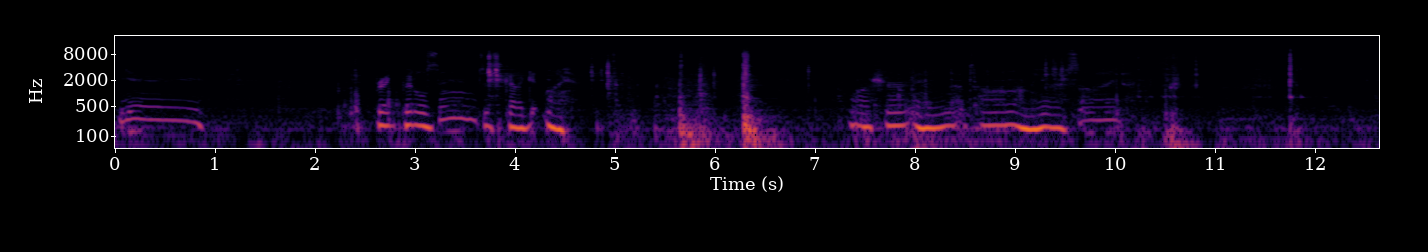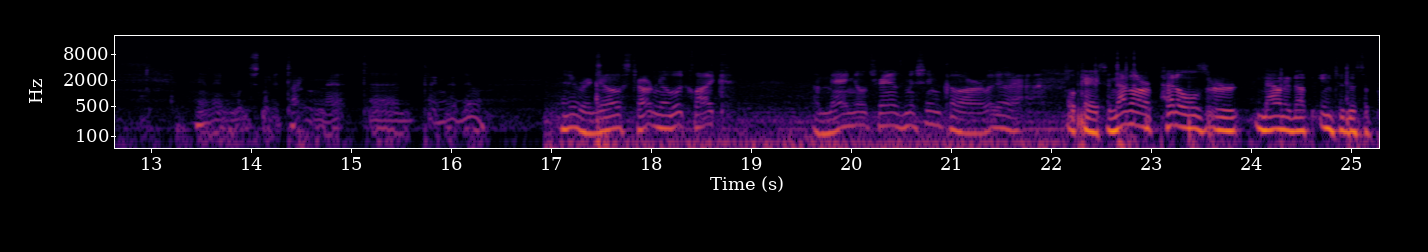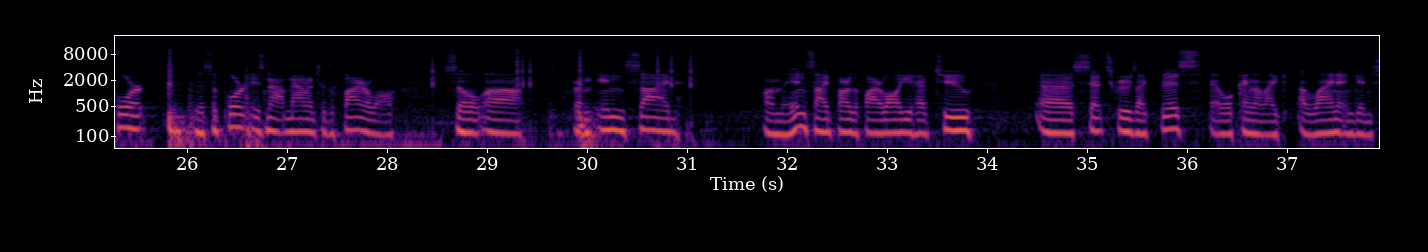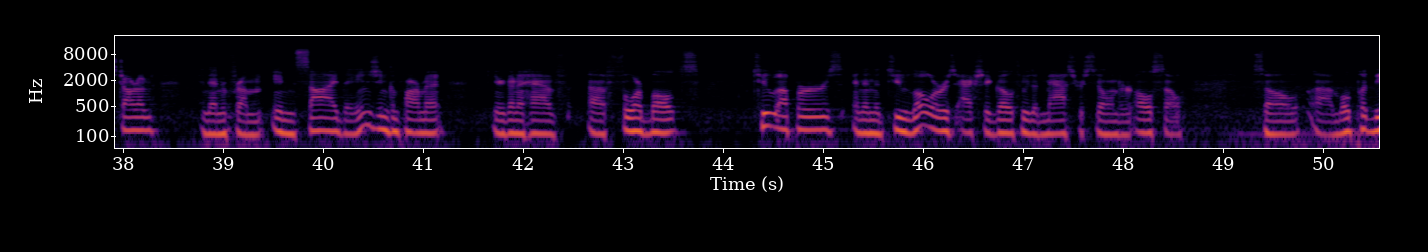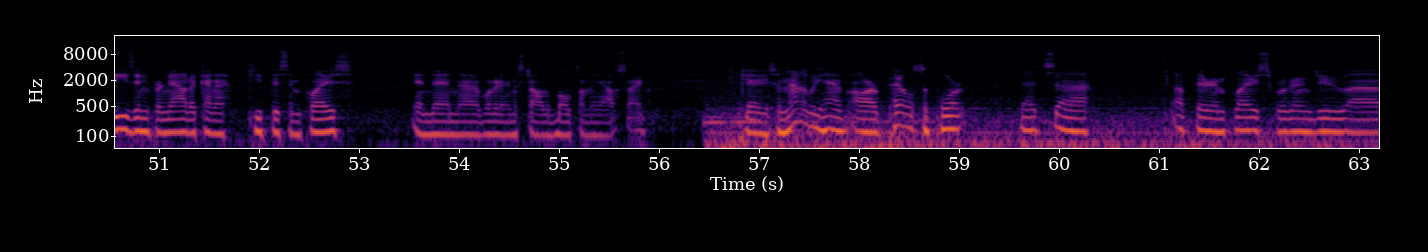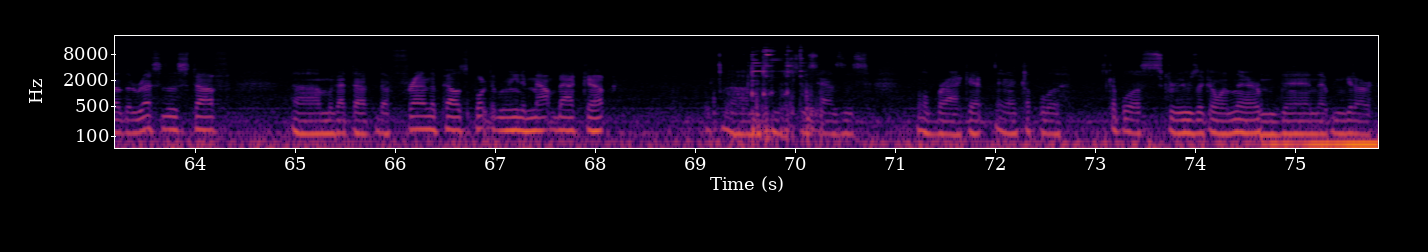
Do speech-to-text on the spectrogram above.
Yay! Brake pedals in, just gotta get my washer and nut on on the other side. And then we'll just need to tighten that, uh, tighten that down. There we go, starting to look like A manual transmission car, look at that. Okay, so now that our pedals are mounted up into the support, the support is not mounted to the firewall. So uh, from inside, on the inside part of the firewall, you have two uh, set screws like this that will kind of like align it and get it started. And then from inside the engine compartment, you're gonna have uh, four bolts, two uppers, and then the two lowers actually go through the master cylinder also. So um, we'll put these in for now to kind of keep this in place. And then uh, we're gonna install the bolts on the outside. Okay, so now that we have our pedal support that's uh, up there in place, we're gonna do uh, the rest of the stuff. Um, we got the, the front of the pedal support that we need to mount back up. Um, this just has this little bracket and a couple of couple of screws that go in there. And then we can get our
